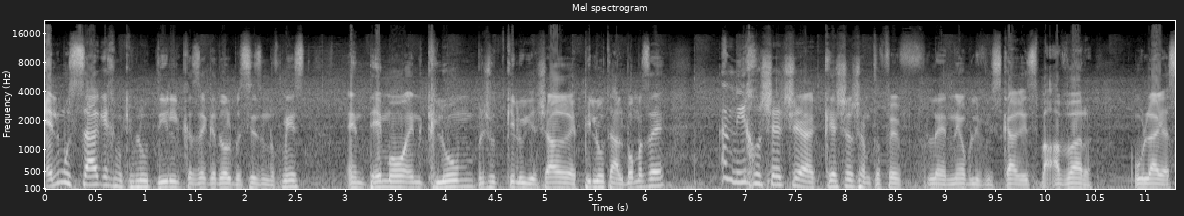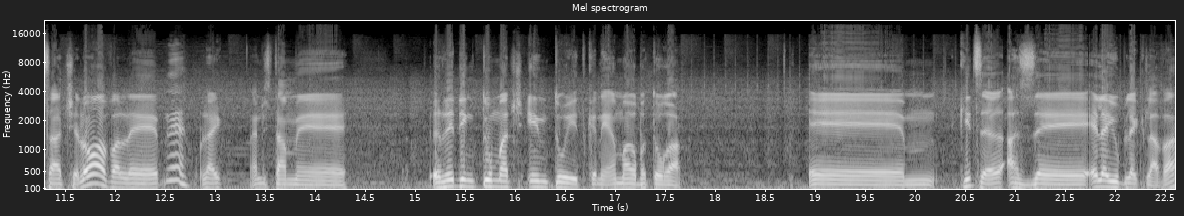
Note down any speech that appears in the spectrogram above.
אין מושג איך הם קיבלו דיל כזה גדול ב-Season of Mist. אין דמו, אין כלום, פשוט כאילו ישר הפילו את האלבום הזה. אני חושב שהקשר שם תופף ל-Ne Obliviscaris בעבר אולי עשה את שלו, אבל אה, אולי אני סתם אה, reading too much into it, כנאמר בתורה. אה, קיצר, אז אה, אלה היו בלק לבה.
